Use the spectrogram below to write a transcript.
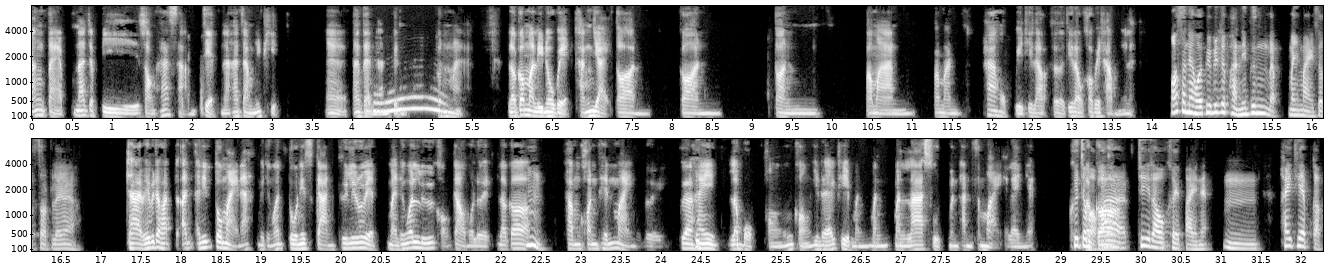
ตั้งแต่น่าจะปีสองห้าสามเจ็ดนะถ้าจำไม่ผิดเออตั้งแต่นั้นเป็นต้นมา แล้วก็มารีโนเวทครั้งใหญ่ตอนก่อนตอนประมาณประมาณ ห้าหกปีที่แล้วเออที่เราเข้าไปทำนี่แหละอ๋อแสดงว่าพิพิธภัณฑ์นี่เพิ่งแบบใหม่ๆสดๆเลยอะใช่พิพิธภัณฑ์อันอันนี้ตัวใหม่นะหมายถึงว่าตัวนิทรรศการคือ renovate หมายถึงว่ารื้อของเก่าหมดเลย แล้วก็อืมทำ content ใหม่หมดเลย เพื่อให้ระบบของของอินเ r อร์แอคทีฟมันมันมันล่าสุดมันทันสมัยอะไรเงี้ยคือจะบอกแล้วก็ว่าที่เราเคยไปเนี่ย อืม ให้เทียบกับ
